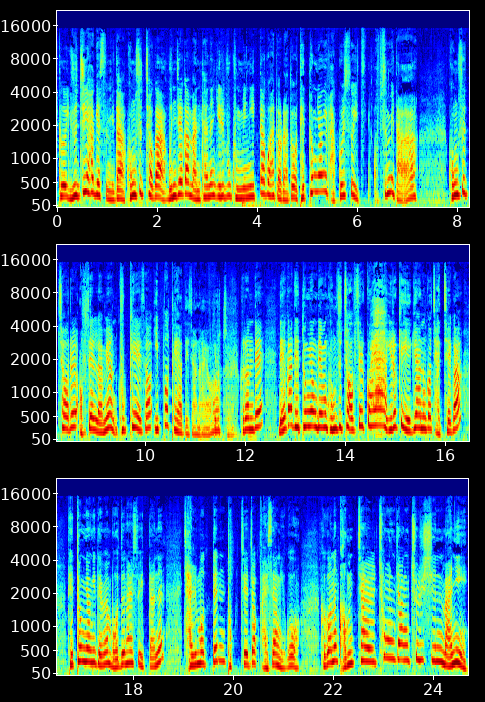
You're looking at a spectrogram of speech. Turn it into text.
그 유지하겠습니다. 공수처가 문제가 많다는 일부 국민이 있다고 하더라도 대통령이 바꿀 수 있, 없습니다. 공수처를 없애려면 국회에서 입법해야 되잖아요. 그렇죠. 그런데 내가 대통령 되면 공수처 없앨 거야 이렇게 얘기하는 것 자체가 대통령이 되면 뭐든 할 수 있다는 잘못된 독재적 발상이고 그거는 검찰총장 출신만이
